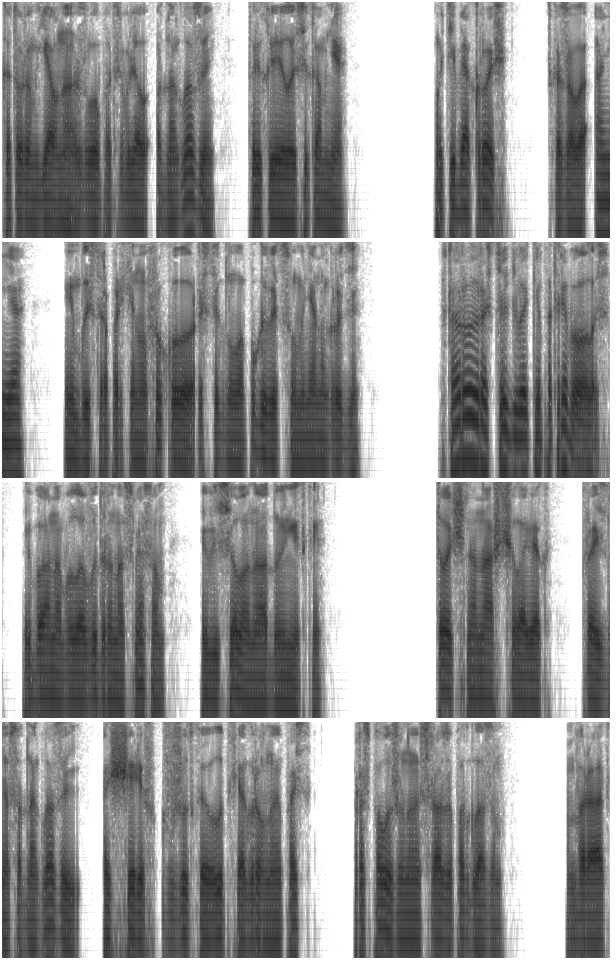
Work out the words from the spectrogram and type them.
которым явно злоупотреблял Одноглазый, приклеилось и ко мне. «У тебя кровь», — сказала Аня, и, быстро протянув руку, расстегнула пуговицу у меня на груди. Вторую расстегивать не потребовалось, ибо она была выдрана с мясом и висела на одной нитке. «Точно наш человек», — произнес Одноглазый, ощерив в жуткой улыбке огромную пасть, расположенную сразу под глазом. «Брат,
